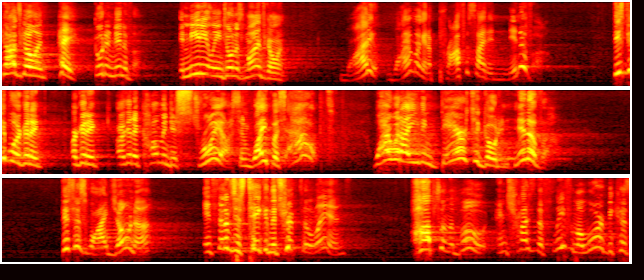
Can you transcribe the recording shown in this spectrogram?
God's going, hey, go to Nineveh. Immediately in Jonah's mind's going, why, why am I going to prophesy to Nineveh? These people are going to, are, going to, are going to come and destroy us and wipe us out. Why would I even dare to go to Nineveh? This is why Jonah, instead of just taking the trip to the land, hops on the boat and tries to flee from the Lord because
